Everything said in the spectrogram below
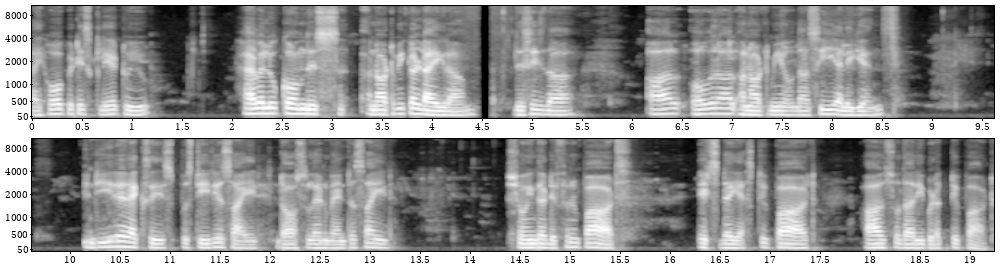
I hope it is clear to you. Have a look on this anatomical diagram. This is the all overall anatomy of the C. elegans. Anterior axis, posterior side, dorsal and ventral side, showing the different parts. Its digestive part, also the reproductive part.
